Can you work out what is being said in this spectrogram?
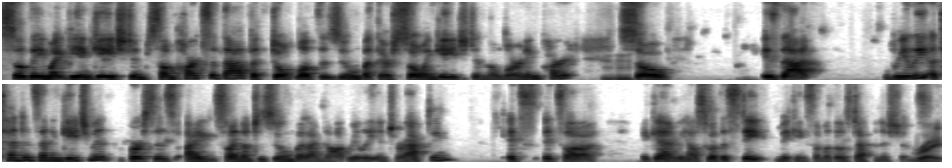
so they might be engaged in some parts of that but don't love the zoom but they're so engaged in the learning part Mhm. so is that really attendance and engagement versus I signed onto Zoom, but I'm not really interacting? It's it's uh again we also have the state making some of those definitions, right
